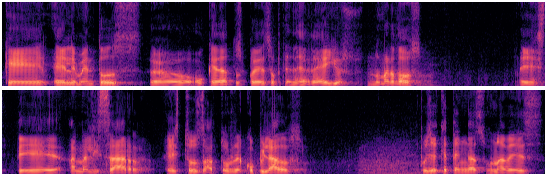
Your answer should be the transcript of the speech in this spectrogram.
qué elementos eh, o qué datos puedes obtener de ellos. Número dos, este, analizar estos datos recopilados. Pues ya que tengas una vez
